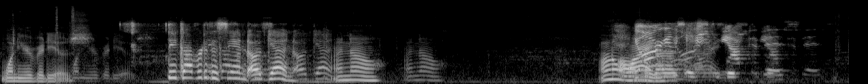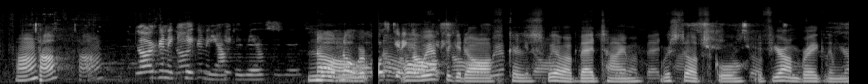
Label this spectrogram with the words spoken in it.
one of your videos. They got rid of the sand again. I know. I know. I don't know Oh Y'all are why. God. gonna kick me after this. Huh? Huh? Y'all are gonna kick me after this. No. Well, no, we're both getting well, we have to get off because we have a bedtime. We still have school. If you're on break, then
